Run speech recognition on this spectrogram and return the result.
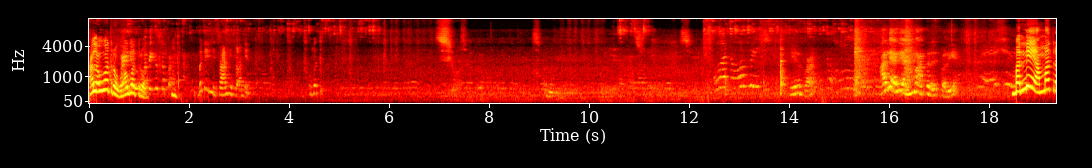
ಅಲ್ಲ ಹೂವ ಹತ್ರ ಹೋಗು ಹೂವ ಹತ್ರ ಹೋಗು ಬನ್ನಿ ಇಲ್ಲಿ ಸ್ವಾಮಿ ಸ್ವಾಮಿ ಅಂತ ಏನಪ್ಪ? ಅಲ್ಲಿ ಅಲ್ಲಿ ಅಮ್ಮ ಇಟ್ಕೊಳ್ಳಿ. ಬನ್ನಿ ಅಮ್ಮ ಹತ್ರ.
